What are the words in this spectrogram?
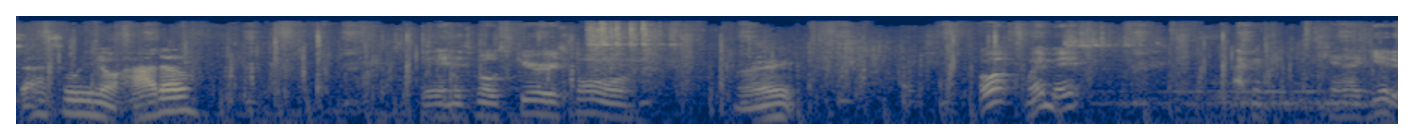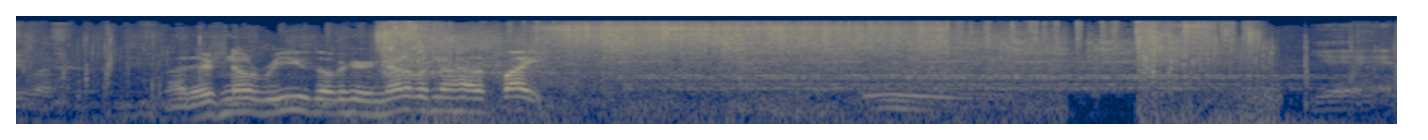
That's who you know how Hado? In his most purest form. Alright. Oh, wait a minute. I can. Can I get it right? Uh, there's no Ryus over here. None of us know how to fight. Yes.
